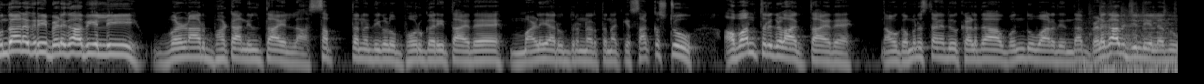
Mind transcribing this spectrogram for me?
ಕುಂದಾನಗರಿ ಬೆಳಗಾವಿಯಲ್ಲಿ ವರ್ಣಾರ್ಭಟ ನಿಲ್ತಾ ಇಲ್ಲ. ಸಪ್ತ ನದಿಗಳು ಭೋರ್ಗರಿತಾ ಇದೆ. ಮಳೆಯ ರುದ್ರನರ್ತನಕ್ಕೆ ಸಾಕಷ್ಟು ಅವಾಂತರಗಳಾಗ್ತಾ ಇದೆ. ನಾವು ಗಮನಿಸ್ತಾ ಇದ್ದೀವಿ ಕಳೆದ ಒಂದು ವಾರದಿಂದ ಬೆಳಗಾವಿ ಜಿಲ್ಲೆಯಲ್ಲಿ ಅದು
